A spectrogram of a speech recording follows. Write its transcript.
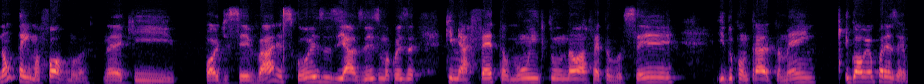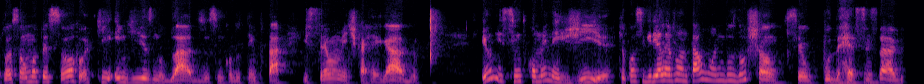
não tem uma fórmula, né? Que pode ser várias coisas e às vezes uma coisa que me afeta muito não afeta você e do contrário também. Igual eu, por exemplo, eu sou uma pessoa que em dias nublados, assim, quando o tempo está extremamente carregado, eu me sinto com uma energia que eu conseguiria levantar um ônibus do chão, se eu pudesse, sabe?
